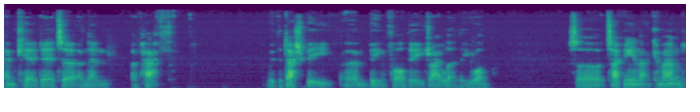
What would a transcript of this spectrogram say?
mk data and then a path with the dash B um, being for the drive letter that you want. So typing in that command,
